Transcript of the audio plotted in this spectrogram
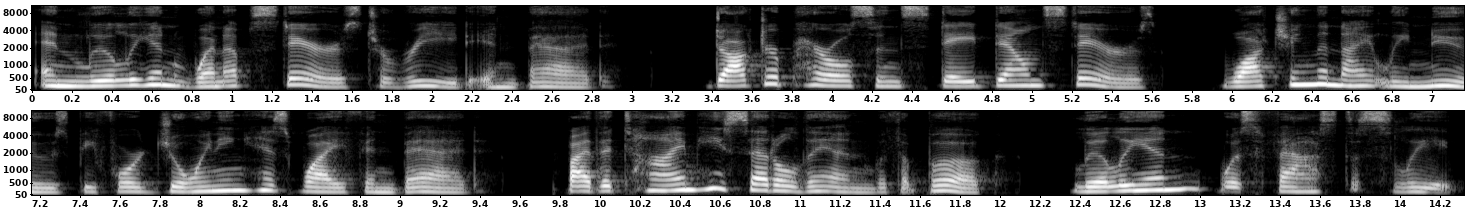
and Lillian went upstairs to read in bed. Dr. Perelson stayed downstairs watching the nightly news before joining his wife in bed. By the time he settled in with a book, Lillian was fast asleep.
